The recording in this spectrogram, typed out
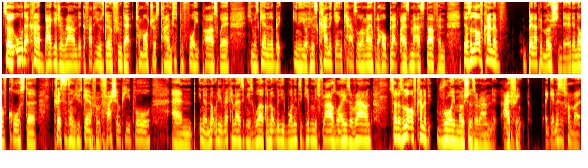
So all that kind of baggage around it, the fact that he was going through that tumultuous time just before he passed, where he was getting a little bit, you know, he was kind of getting cancelled online for the whole Black Lives Matter stuff, and there's a lot of kind of been up emotion there. And then of course the criticism he was getting from fashion people and, you know, not really recognizing his work or not really wanting to give him his flowers while he's around. So there's a lot of kind of raw emotions around it, I think. Again, this is from a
